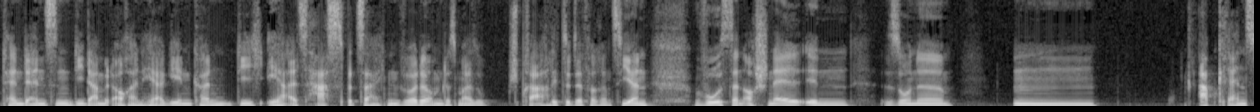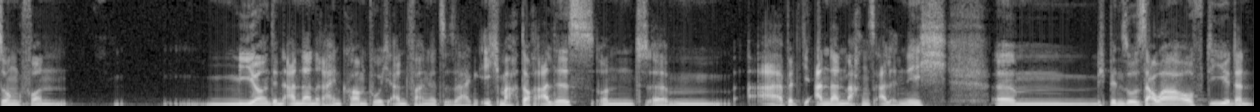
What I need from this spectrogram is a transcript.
Tendenzen, die damit auch einhergehen können, die ich eher als Hass bezeichnen würde, um das mal so sprachlich zu differenzieren, wo es dann auch schnell in so eine mh, mm, Abgrenzung von mir und den anderen reinkommt, wo ich anfange zu sagen, ich mache doch alles und ähm, aber die anderen machen es alle nicht. Ähm, ich bin so sauer auf die und dann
